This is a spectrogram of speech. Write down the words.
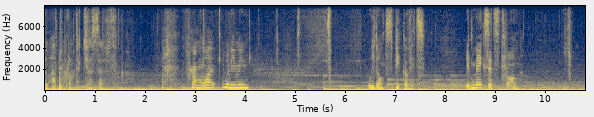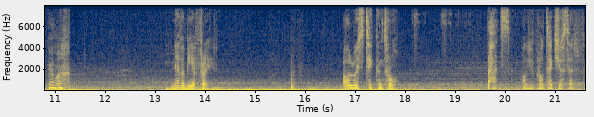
You have to protect yourself. From what? What do you mean? We don't speak of it. It makes it strong. Grandma. Never be afraid. Always take control. That's how you protect yourself.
